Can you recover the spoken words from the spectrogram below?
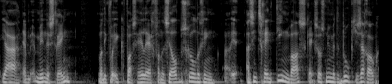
ja, minder streng. Want ik, ik, was heel erg van de zelfbeschuldiging. Als iets geen tien was, kijk, zoals nu met het boek, je zag ook,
